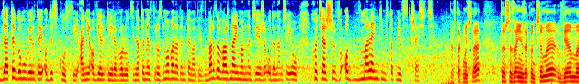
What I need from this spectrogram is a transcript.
Dlatego mówię tutaj o dyskusji, a nie o wielkiej rewolucji. Natomiast rozmowa na ten temat jest bardzo ważna i mam nadzieję, że uda nam się ją chociaż w, w maleńkim stopniu wskrzesić. Też tak myślę. To jeszcze zanim zakończymy, wiem, e,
